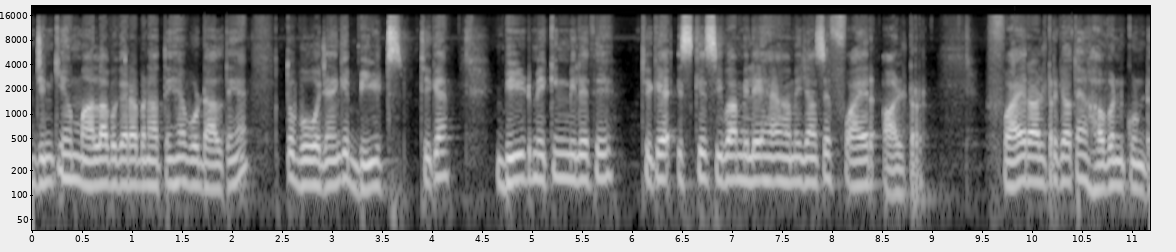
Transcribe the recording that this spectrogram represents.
जिनकी हम माला वगैरह बनाते हैं, वो डालते हैं तो वो हो जाएँगे बीड्स ठीक है? बीड मेकिंग मिले थे, ठीक है? इसके सिवा मिले हैं हमें जहाँ से फायर आल्टर फायर आल्टर क्या होते हैं? हवन कुंड।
